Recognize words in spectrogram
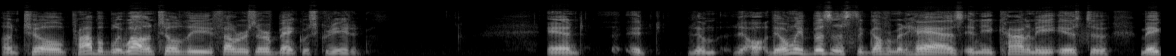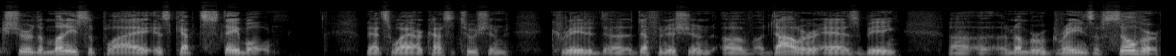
until probably, well, until the Federal Reserve Bank was created. And it, the, the, the only business the government has in the economy is to make sure the money supply is kept stable. That's why our Constitution created a definition of a dollar as being uh, a number of grains of silver.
